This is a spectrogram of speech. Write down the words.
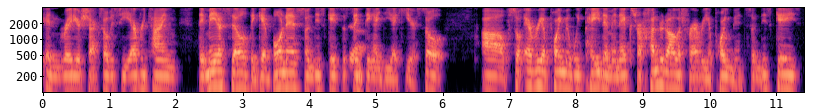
in Radio Shacks. Obviously, every time they made a sale, they get bonus. So in this case, the yeah. same thing idea here. So uh, so every appointment we pay them an extra hundred dollars for every appointment. So in this case,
